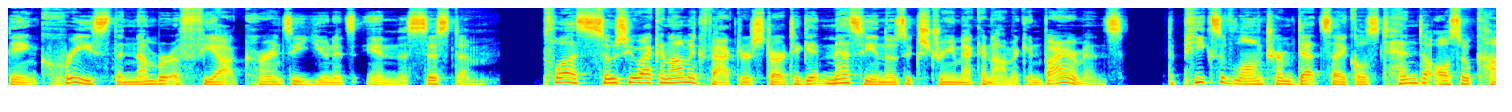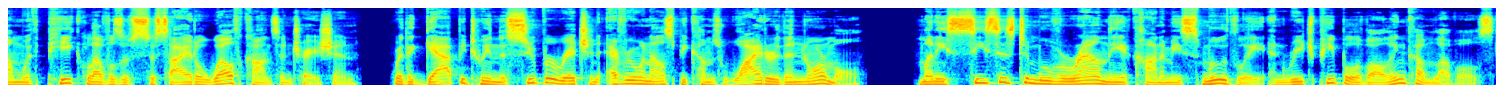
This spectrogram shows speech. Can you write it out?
they increase the number of fiat currency units in the system. Plus, socioeconomic factors start to get messy in those extreme economic environments. The peaks of long term debt cycles tend to also come with peak levels of societal wealth concentration, where the gap between the super rich and everyone else becomes wider than normal. Money ceases to move around the economy smoothly and reach people of all income levels,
